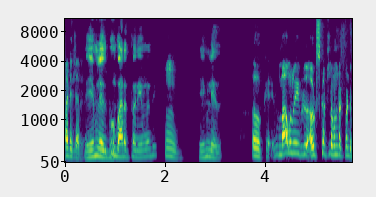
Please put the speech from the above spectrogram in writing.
పర్టికులర్ ఏం లేదు భూభారత్తో ఏముంది? ఏం లేదు. ఓకే. ఇప్పుడు మామూలుగా ఇప్పుడు outskirts లో ఉన్నటువంటి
